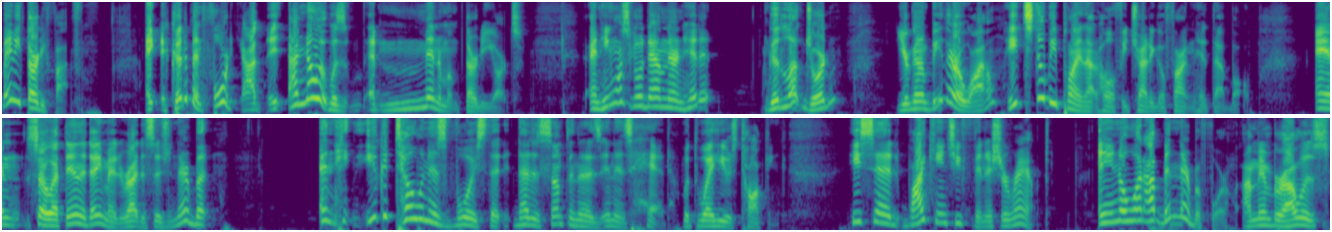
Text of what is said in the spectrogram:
maybe 35. It, it could have been 40. I it, I know it was at minimum 30 yards, and he wants to go down there and hit it. Good luck, Jordan you're going to be there a while. He'd still be playing that hole if he tried to go find and hit that ball. And so at the end of the day, made the right decision there. But and he, you could tell in his voice that that is something that is in his head with the way he was talking. He said, "Why can't you finish a round?" And you know what? I've been there before. I remember I was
